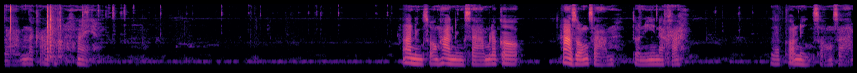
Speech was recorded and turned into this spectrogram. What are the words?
สามนะคะให้ห้าหนึ่งสองห้าหนึ่งสามแล้วก็ห้าสองสามตัวนี้นะคะ แล้วก็หนึ่งสองสาม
